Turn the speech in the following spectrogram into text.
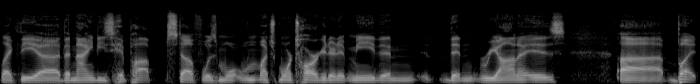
Like the uh, the '90s hip hop stuff was more much more targeted at me than than Rihanna is. Uh, but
